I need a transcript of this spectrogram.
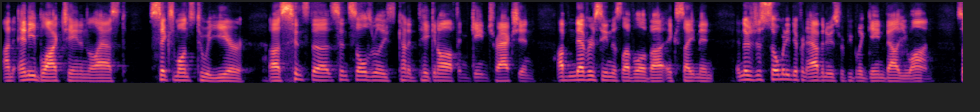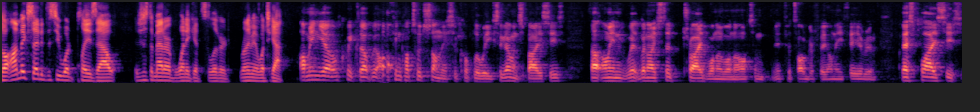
on any blockchain in the last six months to a year uh, since the since Sol's really kind of taken off and gained traction. I've never seen this level of uh, excitement, and there's just so many different avenues for people to gain value on. So I'm excited to see what plays out. It's just a matter of when it gets delivered. Running man, what you got? I mean, yeah, quickly. I think I touched on this a couple of weeks ago in Spaces. I mean, when I to trade one-on-one art and photography on Ethereum, best places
